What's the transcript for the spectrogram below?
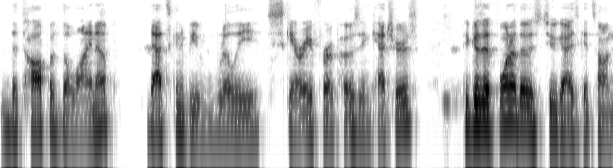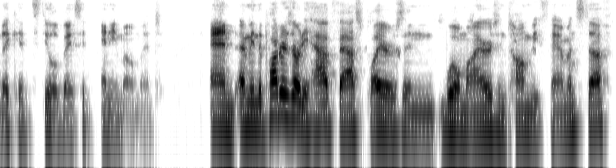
the top of the lineup, that's going to be really scary for opposing catchers because if one of those two guys gets on, they could steal a base at any moment. And I mean, the Padres already have fast players in Wil Myers and Tommy Pham and stuff,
